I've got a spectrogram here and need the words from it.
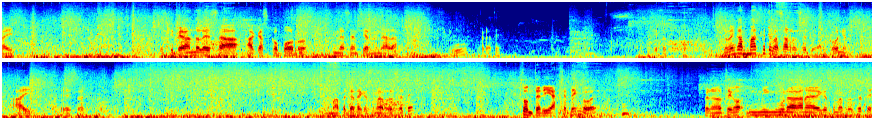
Ahí. Estoy pegándoles a cascoporro. Sin esencia ni nada. Uh, espérate. No vengas más que te vas a resetear, coño. Ahí, eso es. No me apetece que se me resete. Tonterías que tengo, ¿eh? Pero no tengo ninguna gana de que se me resete.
